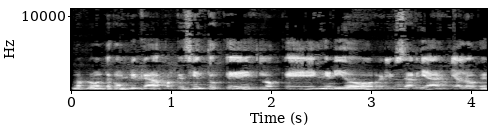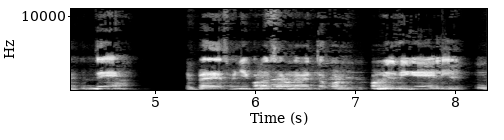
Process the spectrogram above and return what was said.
una pregunta complicada porque siento que lo que he querido realizar ya, ya lo ejecuté. Siempre soñé con hacer un evento con, con Luis Miguel y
